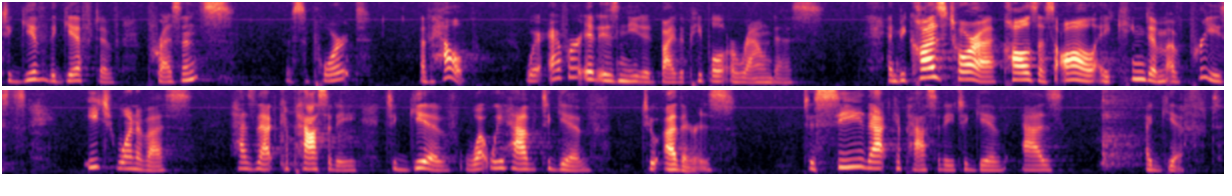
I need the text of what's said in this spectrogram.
to give the gift of presence, of support, of help wherever it is needed by the people around us. And because Torah calls us all a kingdom of priests, each one of us has that capacity to give what we have to give to others, to see that capacity to give as a gift.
